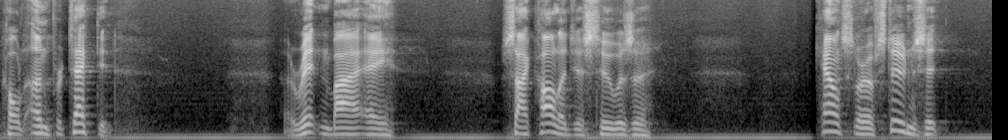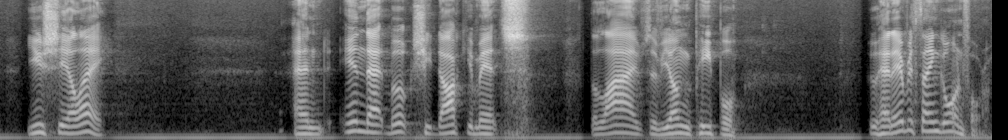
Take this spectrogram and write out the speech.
called Unprotected, uh, written by a psychologist who was a counselor of students at UCLA. And in that book, she documents the lives of young people who had everything going for them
